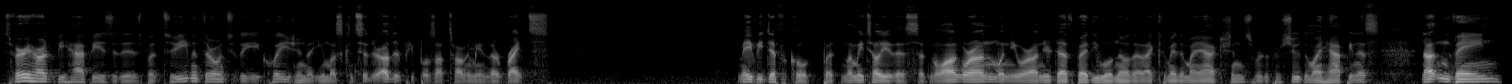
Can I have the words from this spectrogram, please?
It's very hard to be happy as it is, but to even throw into the equation that you must consider other people's autonomy and their rights may be difficult, but let me tell you this. In the long run, when you are on your deathbed, you will know that I committed my actions for the pursuit of my happiness, not in vain,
